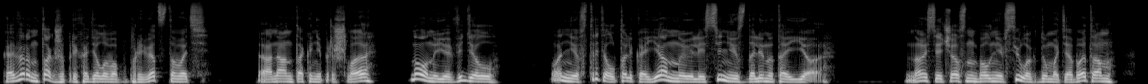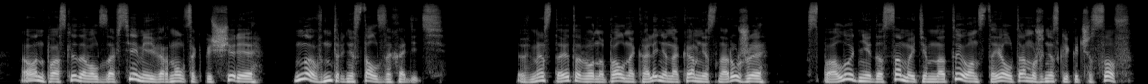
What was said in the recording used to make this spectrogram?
Каверн также приходил его поприветствовать. Анан так и не пришла, но он её видел, он не встретил только Янну или Синю из долины Тайо. Но сейчас он был не в силах думать об этом, он последовал за всеми и вернулся к пещере, но внутрь не стал заходить. Вместо этого он упал на колени на камне снаружи. С полудня до самой темноты он стоял там уже несколько часов.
